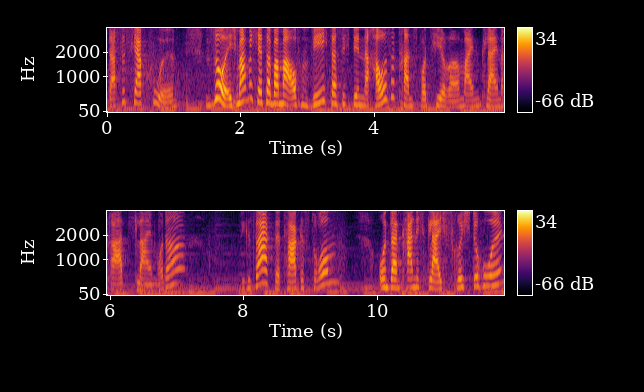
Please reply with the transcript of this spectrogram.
Das ist ja cool. So, ich mache mich jetzt aber mal auf den Weg, dass ich den nach Hause transportiere, meinen kleinen Radslime, oder? Wie gesagt, der Tag ist rum. Und dann kann ich gleich Früchte holen.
